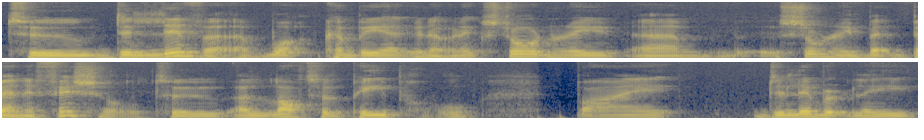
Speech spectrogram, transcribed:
to deliver what can be a, you know an extraordinary um, extraordinarily be- beneficial to a lot of people by deliberately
